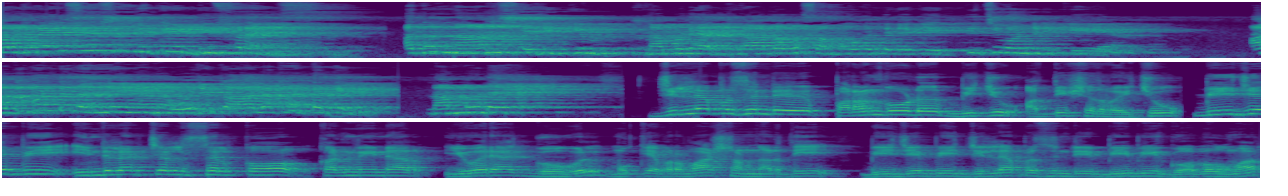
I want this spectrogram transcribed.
ഓർഗനൈസേഷൻ വിത്ത് ഡിഫറൻസ് അത് നാം ശരിക്കും നമ്മുടെ അധ്യാപക സമൂഹത്തിലേക്ക് എത്തിച്ചുകൊണ്ടിരിക്കുകയാണ്. അതുകൊണ്ട് തന്നെയാണ് ഒരു കാലഘട്ടത്തിൽ ജില്ലാ പ്രസിഡന്റ് പറങ്കോട് ബിജു അധ്യക്ഷത വഹിച്ചു. B J P intellectual cell co convener Yuvaraj Gokul മുഖ്യപ്രഭാഷണം നടത്തി. ബി ജെ പി ജില്ലാ president B B Gopakumar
